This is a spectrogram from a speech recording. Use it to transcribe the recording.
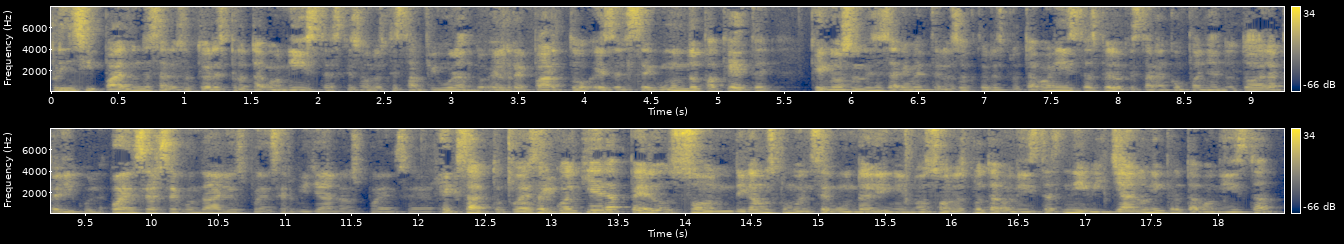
principal donde están los actores protagonistas, que son los que están figurando. El reparto es el segundo paquete, que no son necesariamente los actores protagonistas, pero que están acompañando toda la película. Pueden ser secundarios, pueden ser villanos, pueden ser... Exacto, puede ser cualquiera, pero son, digamos, como en segunda línea. No son los protagonistas ni villano ni protagonista,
